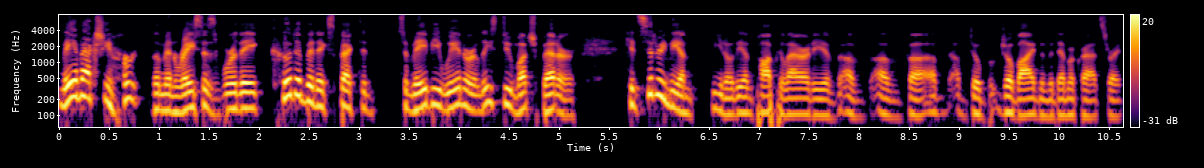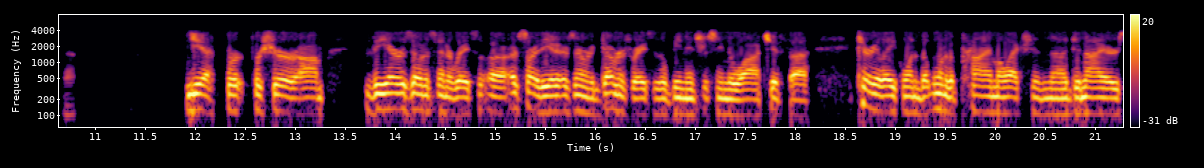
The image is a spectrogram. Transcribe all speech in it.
may have actually hurt them in races where they could have been expected to maybe win or at least do much better considering the you know the unpopularity of of of, uh, of Joe Biden and the Democrats right now. Yeah, for for sure. Um, the Arizona Senate race, uh, sorry, the Arizona governor's races will be interesting to watch. If uh, Kari Lake, one of the one of the prime election uh, deniers,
